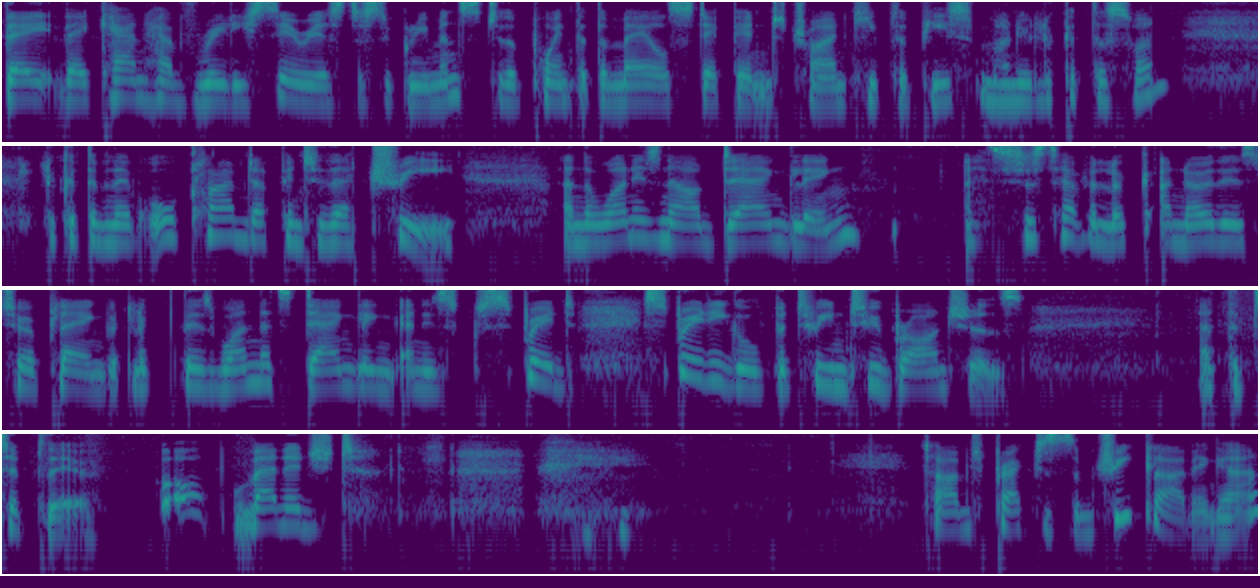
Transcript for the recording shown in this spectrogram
they, they can have really serious disagreements to the point that the males step in to try and keep the peace. Manu, look at this one. Look at them. They've all climbed up into that tree, and the one is now dangling Let's just have a look. I know there's two are playing, but look, there's one that's dangling and is spread, spread eagled between two branches at the tip there. Oh, managed. Time to practice some tree climbing, huh?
